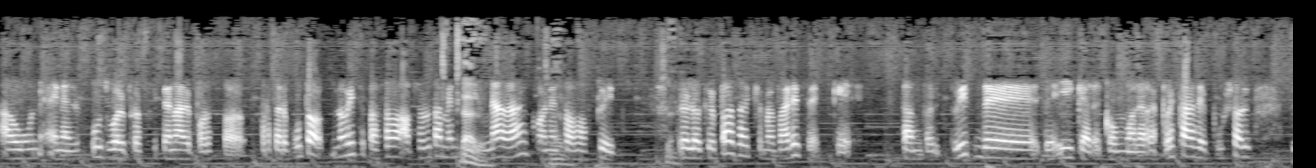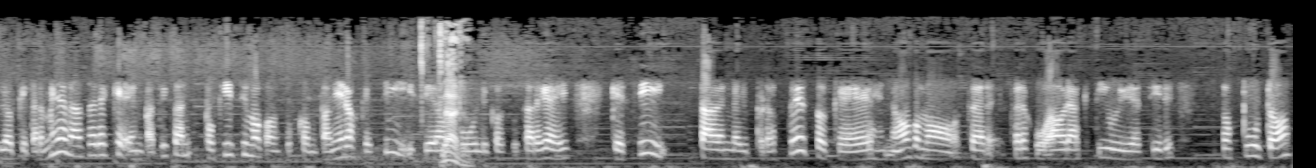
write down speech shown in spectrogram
aún en el fútbol profesional por, por ser puto, no hubiese pasado absolutamente nada con esos dos tweets. Pero lo que pasa es que me parece que tanto el tweet de, de Iker como la respuesta de Puyol lo que terminan de hacer es que empatizan poquísimo con sus compañeros que sí hicieron público su ser gay, que sí saben del proceso que es, ¿no? Como ser, ser jugador activo y decir, sos puto,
